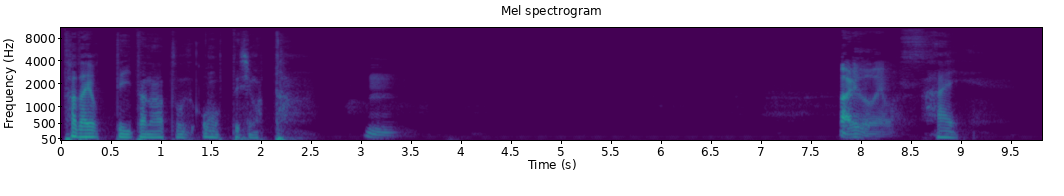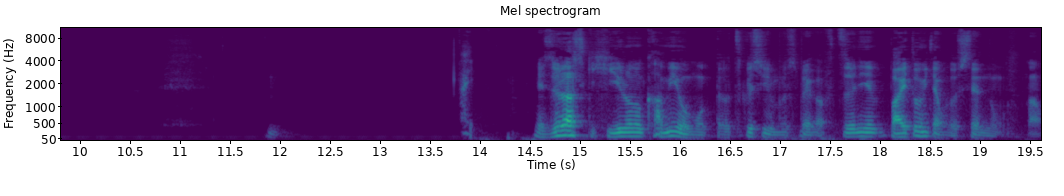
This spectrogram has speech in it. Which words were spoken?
漂っていたなと思ってしまった。うん。ありがとうございます。はい。珍しきヒーローの髪を持った美しい娘が普通にバイトみたいなことしてんのな。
